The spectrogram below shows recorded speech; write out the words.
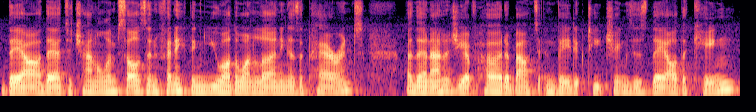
they are there to channel themselves. And if anything, you are the one learning as a parent. And the analogy I've heard about in Vedic teachings is they are the king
